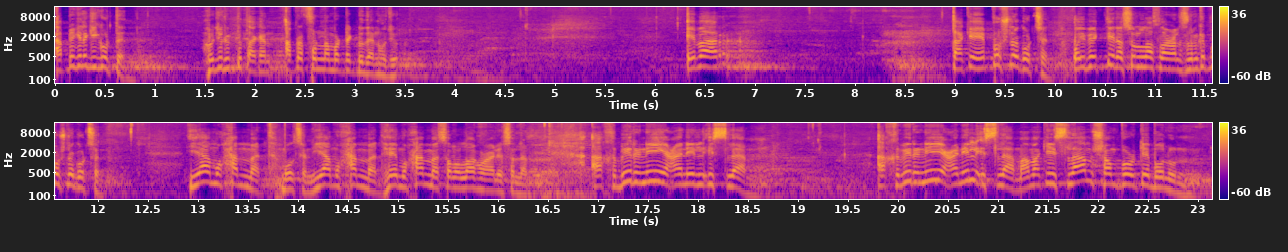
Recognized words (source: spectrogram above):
আপনি গেলে কি করতেন? হুজুর একটু তাকান। আপনার ফোন নাম্বারটা একটু দেন হুজুর। এবার তাকে প্রশ্ন করছেন। ওই ব্যক্তি রসুল্লাহ সাল্লামকে প্রশ্ন করছেন। ইয়া মুহাম্মদ, বলছেন, ইয়া মুহাম্মদ, হে মুহাম্মদ সাল্লাহ সাল্লাম আখবিরনি আনিল ইসলাম। আখবিরনি আনিল ইসলাম, আমাকে ইসলাম সম্পর্কে বলুন।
